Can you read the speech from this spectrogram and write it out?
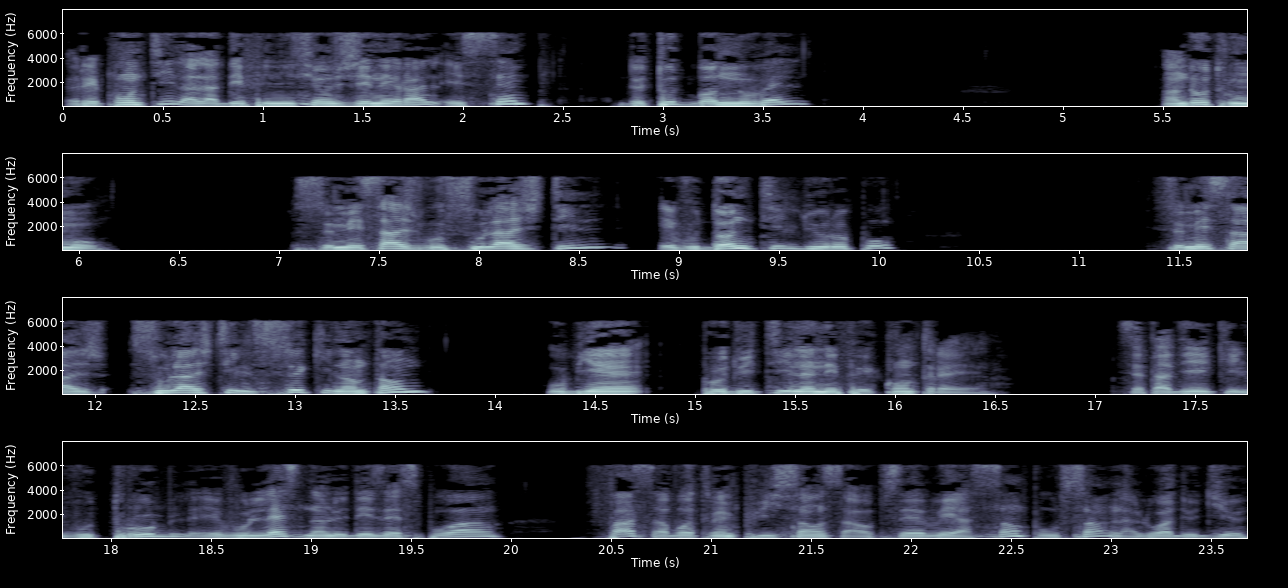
répond-il à la définition générale et simple de toute bonne nouvelle? En d'autres mots, ce message vous soulage-t-il et vous donne-t-il du repos? Ce message soulage-t-il ceux qui l'entendent ou bien produit-il un effet contraire? C'est-à-dire qu'il vous trouble et vous laisse dans le désespoir face à votre impuissance à observer à 100% la loi de Dieu.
